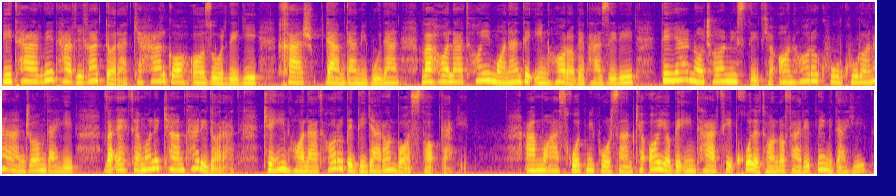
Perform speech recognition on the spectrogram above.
بی تردید حقیقت دارد که هرگاه آزردگی، خشم، دمدمی بودن و حالتهایی مانند اینها را بپذیرید دیگر ناچار نیستید که آنها را کورکورانه انجام دهید و احتمال کمتری دارد که این حالتها را به دیگران باستاب دهید. اما از خود می‌پرسم که آیا به این ترتیب خودتان را فریب نمی دهید؟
